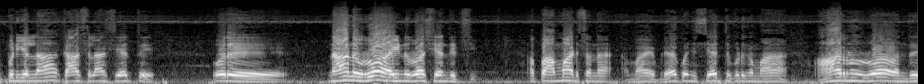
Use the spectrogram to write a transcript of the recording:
இப்படியெல்லாம் காசுலாம் சேர்த்து ஒரு நானூறுரூவா ஐநூறுரூவா ஐநூறு அப்போ சேர்ந்துச்சு அம்மாட்ட சொன்னேன் அம்மா எப்படியாவது கொஞ்சம் சேர்த்து கொடுங்கம்மா. ஆறுநூறுரூவா வந்து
